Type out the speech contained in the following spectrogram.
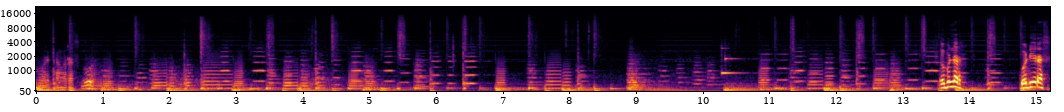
Mereka ngeras gua. Oh bener, gua diras.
